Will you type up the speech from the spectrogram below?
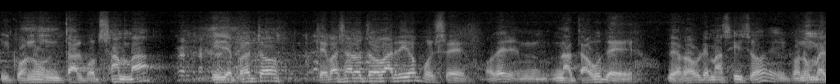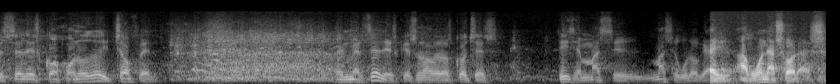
y con un tal Botsamba, y de pronto te vas al otro barrio, pues, eh, joder, un ataúd de, roble macizo y con un Mercedes cojonudo y chofer. El Mercedes, que es uno de los coches, dicen, más, eh, más seguro que hay, a buenas horas.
